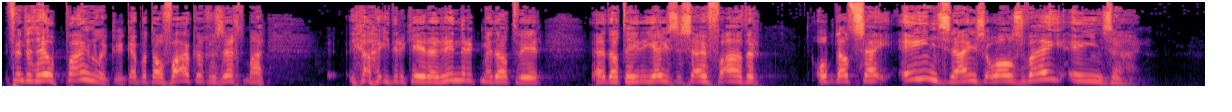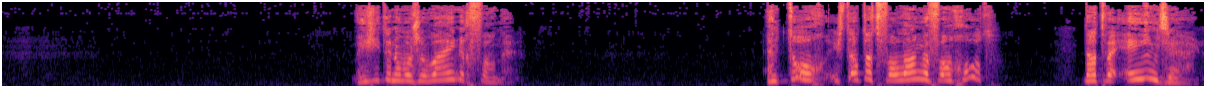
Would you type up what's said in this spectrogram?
Ik vind het heel pijnlijk. Ik heb het al vaker gezegd, maar ja, iedere keer herinner ik me dat weer. dat de Heer Jezus zei, Vader, opdat zij één zijn zoals wij één zijn. Maar je ziet er nog maar zo weinig van. Hè? En toch is dat het verlangen van God. Dat we één zijn.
